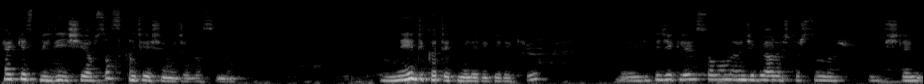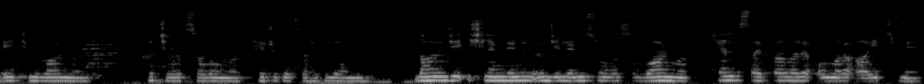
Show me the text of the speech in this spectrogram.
Herkes bildiği işi yapsa sıkıntı yaşamayacağız aslında. Neye dikkat etmeleri gerekiyor? Ee, Gidecekleri salonu önce bir araştırsınlar. Bu kişilerin eğitimi var mı? Kaç yıllık salonlar? Tecrübe sahibiler mi? Daha önce işlemlerinin öncelerinin sonrası var mı? Kendi sayfaları onlara ait mi?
